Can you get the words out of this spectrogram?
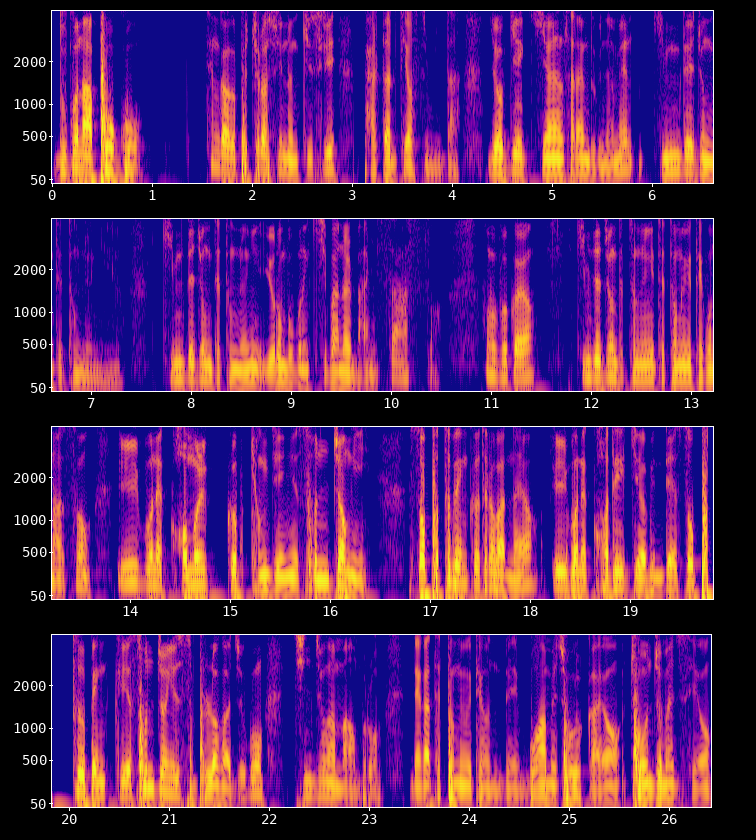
누구나 보고 생각을 표출할 수 있는 기술이 발달이 되었습니다. 여기에 기여한 사람이 누구냐면 김대중 대통령이에요. 김대중 대통령이 이런 부분에 기반을 많이 쌓았어. 한번 볼까요? 김대중 대통령이 대통령이 되고 나서 일본의 거물급 경제인이 손정희, 소프트뱅크 들어봤나요? 일본의 거대 기업인데 소프트 소프트뱅크의 손정일 씨 불러가지고 진중한 마음으로 내가 대통령이 되었는데 뭐 하면 좋을까요? 조언 좀 해주세요.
